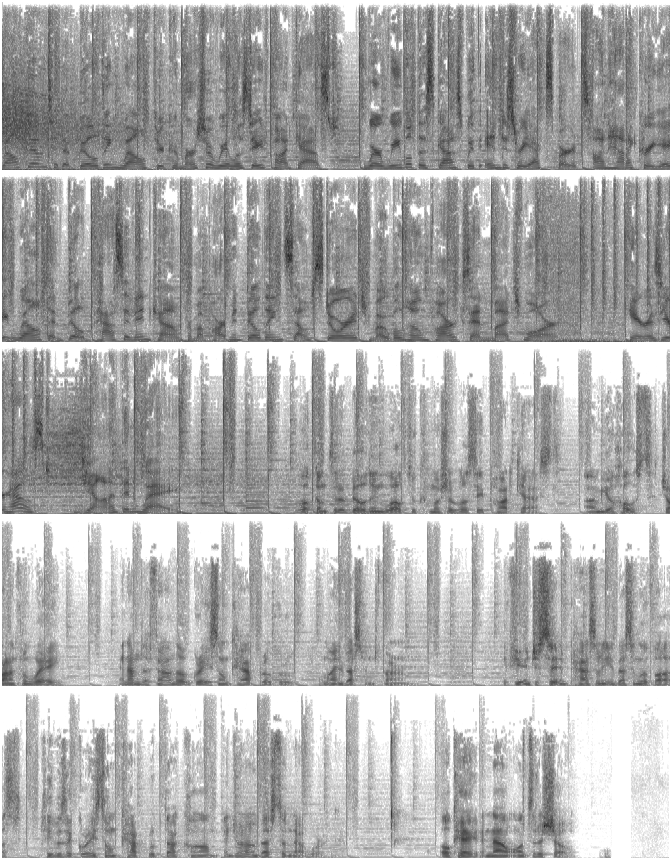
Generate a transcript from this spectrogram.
Welcome to the Building Wealth Through Commercial Real Estate podcast, where we will discuss with industry experts on how to create wealth and build passive income from apartment buildings, self storage, mobile home parks, and much more. Here is your host, Jonathan Way. Welcome to the Building Wealth Through Commercial Real Estate podcast. I'm your host, Jonathan Way, and I'm the founder of Greystone Capital Group, my investment firm. If you're interested in passively investing with us, please visit greystonecapgroup.com and join our investor network. Okay, and now on to the show.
